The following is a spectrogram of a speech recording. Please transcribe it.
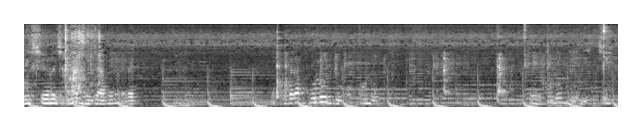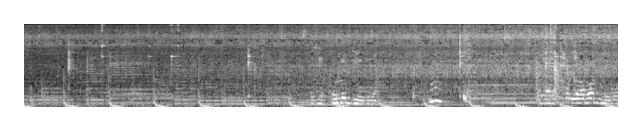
বেশি হলে ঝাঁঝ হয়ে যাবে। এবারে হলুদ দেবো, হলুদ। এই হলুদ দিয়ে দিচ্ছি। এই যে হলুদ দিয়ে দিলাম। হুম। এবার একটু লবণ দেবো।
